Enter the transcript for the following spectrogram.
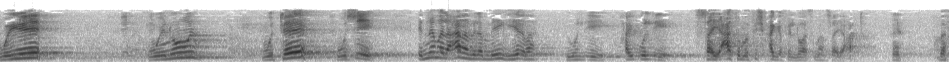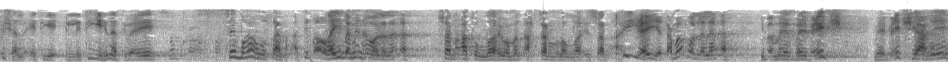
وي ونون وت وس إنما العربي لما يجي يقرأ يقول إيه؟ هيقول إيه؟ صيعته. ما فيش حاجة في اللغة اسمها صيعته. ما فيش إلا إيه اللي تيجي هنا تبقى إيه؟ صبغة وصنعة. تبقى قريبة منها ولا لأ؟ صنعة الله ومن أحسن من الله صنعة. هي هي تمام ولا لا؟ يبقى ما يبعدش. ما يبعدش يعني إيه؟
